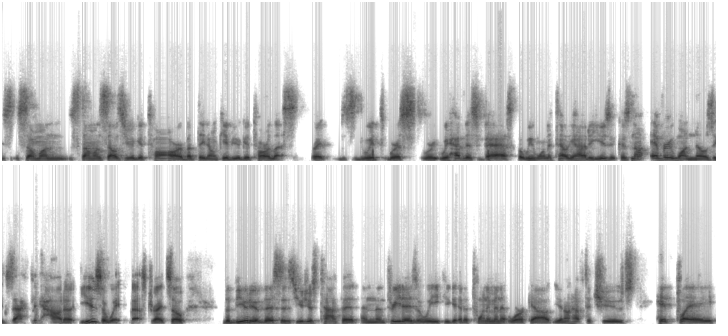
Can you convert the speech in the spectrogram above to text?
someone someone sells you a guitar but they don't give you a guitar lesson right? We, we're, we have this vest but we want to tell you how to use it because not everyone knows exactly how to use a weight vest right? So the beauty of this is you just tap it and then three days a week you get a 20 minute workout. You don't have to choose. Hit play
